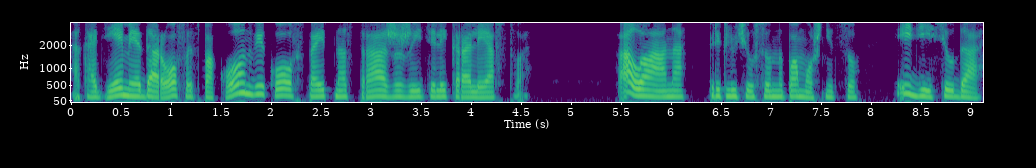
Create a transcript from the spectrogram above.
Академия даров испокон веков стоит на страже жителей королевства. Алана, переключился он на помощницу, иди сюда.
